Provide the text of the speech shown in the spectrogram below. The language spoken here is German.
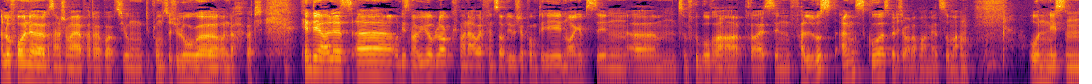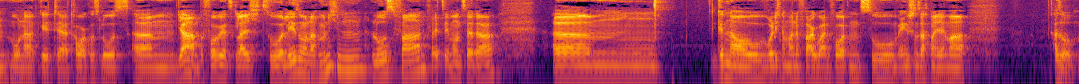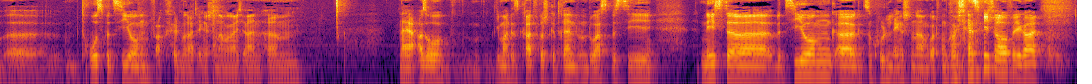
Hallo Freunde, Christian Schemeier, Paartherapeut, Beziehung, Diplompsychologe und ach Gott, kennt ihr alles? Äh, und diesmal Videoblog. Meine Arbeit findest du auf liebeschiff.de. Neu gibt's den ähm, zum Frühbucherpreis den Verlustangstkurs, werde ich aber nochmal mehr zu machen. Und nächsten Monat geht der Trauerkurs los. Ähm, ja, bevor wir jetzt gleich zur Lesung nach München losfahren, vielleicht sehen wir uns ja da. Ähm, genau, wollte ich noch mal eine Frage beantworten. Zu im Englischen sagt man ja immer, also äh, Trostbeziehung, ach, fällt mir gerade der englische Name gar nicht ein. Ähm, naja, also jemand ist gerade frisch getrennt und du hast bis die nächste Beziehung, äh, gibt es einen coolen englischen Namen, Gott, warum komme ich da jetzt nicht drauf? Egal.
